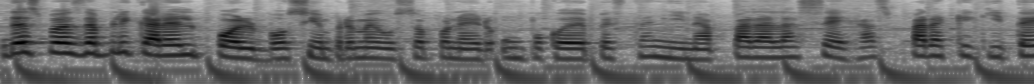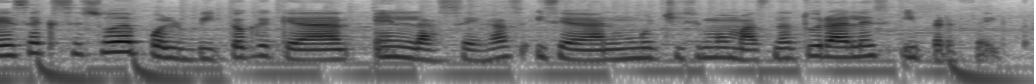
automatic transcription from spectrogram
Después de aplicar el polvo siempre me gusta poner un poco de pestañina para las cejas para que quite ese exceso de polvito que quedan en las cejas y se vean muchísimo más naturales y perfectas.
